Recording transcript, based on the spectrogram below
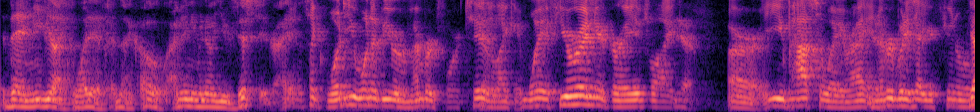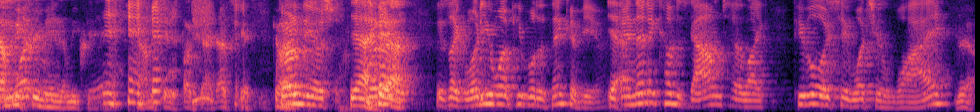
than me be like, what if? And like, oh, I didn't even know you existed, right? It's like, what do you want to be remembered for, too? Like, if you were in your grave, like, or you pass away, right, and Yeah. everybody's at your funeral, Yeah, I'm gonna be what- cremated. I'm cremated. No, I'm just kidding. Fuck that. That's sketchy. Go go to the ocean. Yeah, whatever. yeah. It's like, what do you want people to think of you? Yeah. And then it comes down to like, people always say, "What's your why?" Yeah.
